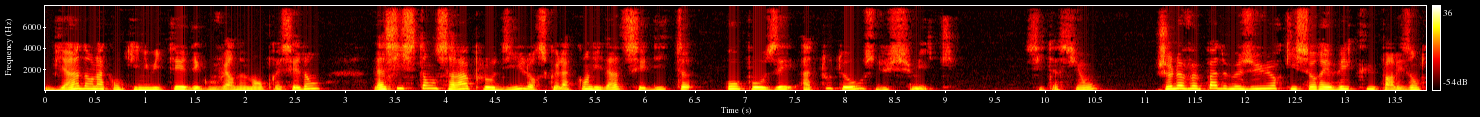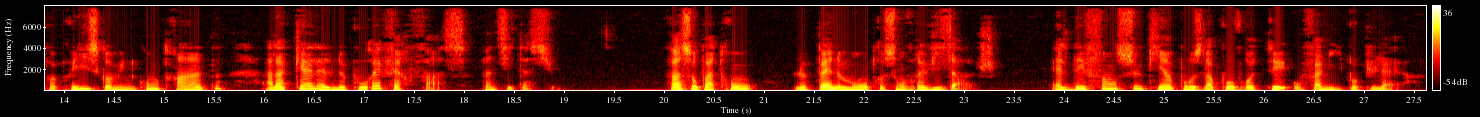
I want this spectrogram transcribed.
bien dans la continuité des gouvernements précédents, l'assistance a applaudi lorsque la candidate s'est dite opposée à toute hausse du SMIC. Je ne veux pas de mesures qui seraient vécues par les entreprises comme une contrainte à laquelle elles ne pourraient faire face. citation. Face au patron, Le Pen montre son vrai visage. Elle défend ceux qui imposent la pauvreté aux familles populaires.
